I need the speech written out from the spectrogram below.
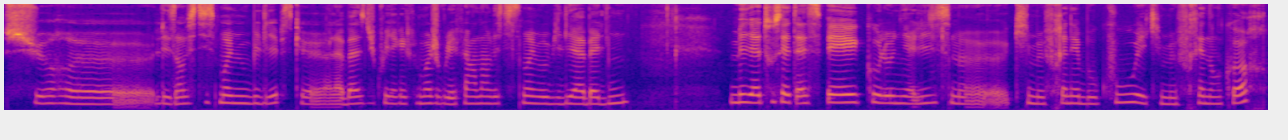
sur euh, les investissements immobiliers, parce que à la base, du coup, il y a quelques mois, je voulais faire un investissement immobilier à Bali. Mais il y a tout cet aspect colonialisme euh, qui me freinait beaucoup et qui me freine encore.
